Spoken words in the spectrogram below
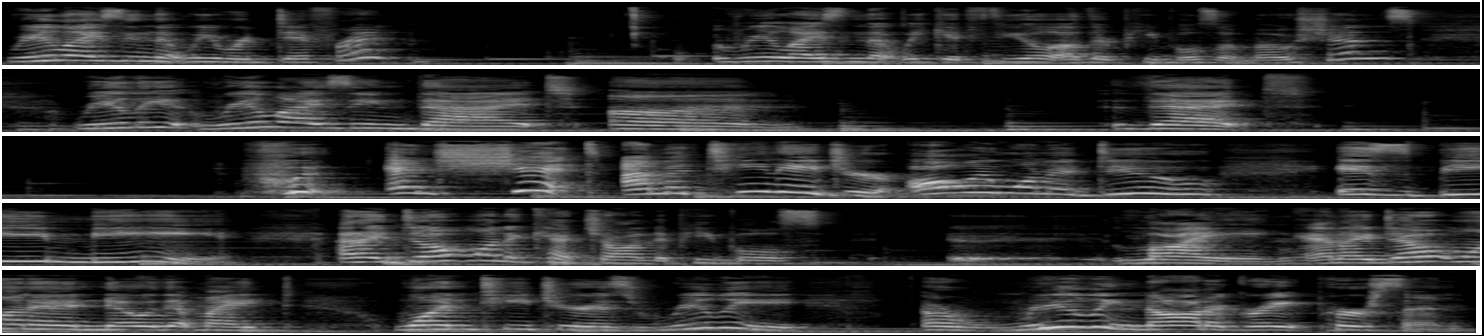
Realizing that we were different, realizing that we could feel other people's emotions, really realizing that um that and shit, I'm a teenager. All I want to do is be me. And I don't want to catch on to people's uh, lying. And I don't want to know that my one teacher is really a really not a great person.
